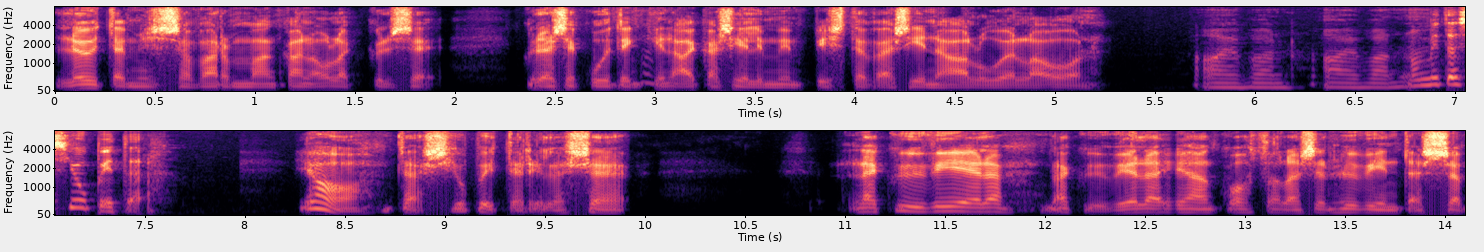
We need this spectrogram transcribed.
löytämisessä varmaankaan ole. Kyllä se, kyllä se kuitenkin aika silminpistävä siinä alueella on. Aivan, aivan. No mitäs Jupiter? Joo, tässä Jupiterille se näkyy vielä, näkyy vielä ihan kohtalaisen hyvin tässä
